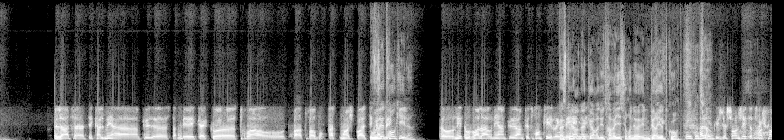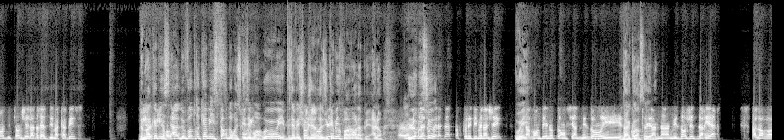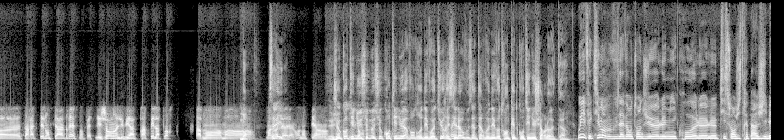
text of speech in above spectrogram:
Là, ça s'est calmé un peu. euh, Ça fait quelques trois ou trois, trois, ou quatre mois, je crois. Vous calmé. êtes tranquille Euh, on est, voilà, on est un peu, un peu tranquille. oui, Parce que mais- l'arnaqueur a dû travailler sur une, une période courte. Alors que j'ai changé de façon, j'ai changé l'adresse des Maccabis. De ma cabis je- Ah, de votre cabis, pardon, excusez-moi. Oui, oui, oui, vous avez changé l'adresse du comme, pour avoir euh, la paix. Alors, Euh, le la monsieur. nouvelle adresse, parce qu'on est déménagé. Oui. On a vendu notre ancienne maison et on a construit une maison juste derrière. Alors, euh, ça restait l'ancienne adresse, en fait. Les gens, ils viennent frapper la porte à mon, à mon, ça mon ancien Je continue, ce monsieur continue à vendre des voitures et c'est là où vous intervenez. Votre enquête continue, Charlotte. Oui, effectivement, vous avez entendu euh, le micro, euh, le, le petit son enregistré par JB.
